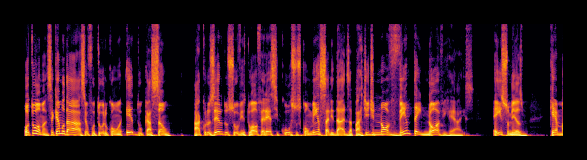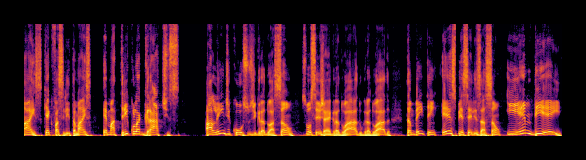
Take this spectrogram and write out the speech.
Ô turma, você quer mudar seu futuro com educação? A Cruzeiro do Sul Virtual oferece cursos com mensalidades a partir de R$ reais. É isso mesmo. Quer mais? Quer que facilita mais? é matrícula grátis. Além de cursos de graduação, se você já é graduado, graduada, também tem especialização e MBA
